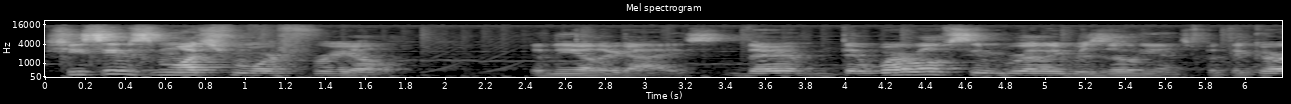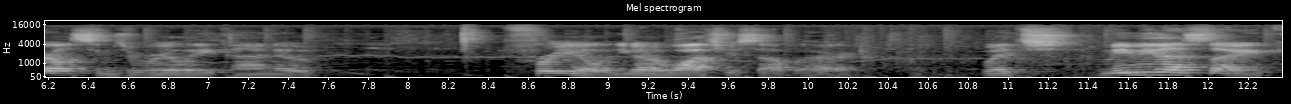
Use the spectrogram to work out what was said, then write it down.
She seems much more frail than the other guys. The the werewolves seem really resilient, but the girl seems really kind of frail, and you gotta watch yourself with her. Which maybe that's like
